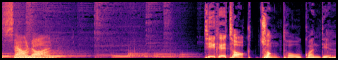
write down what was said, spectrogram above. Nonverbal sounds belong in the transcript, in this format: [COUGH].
小暖。TK Talk 创投观点。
